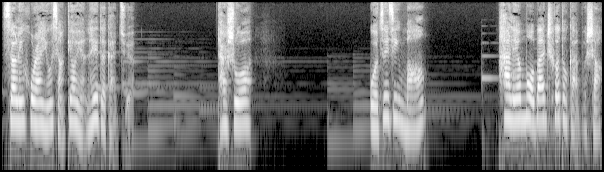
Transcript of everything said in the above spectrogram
肖林忽然有想掉眼泪的感觉。他说：“我最近忙，怕连末班车都赶不上。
